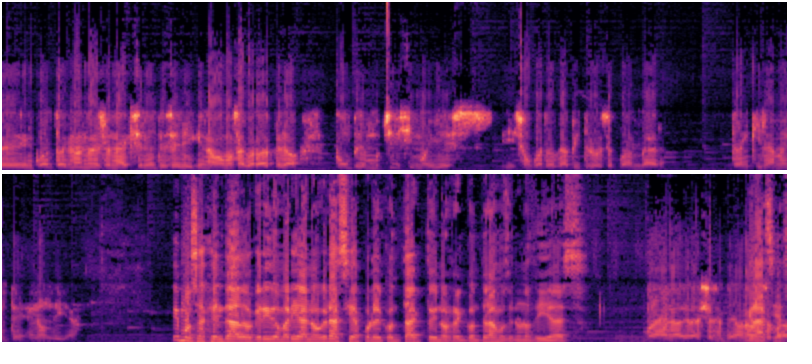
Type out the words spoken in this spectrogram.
eh, en cuanto a no, no, es una excelente serie que nos vamos a acordar, pero cumple muchísimo y es y son cuatro capítulos que se pueden ver tranquilamente en un día. Hemos agendado, querido Mariano, gracias por el contacto y nos reencontramos en unos días. Bueno, gracias, Santiago. gracias,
